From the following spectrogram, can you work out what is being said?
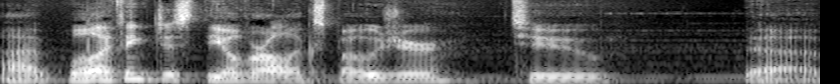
Uh, well, I think just the overall exposure to uh,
